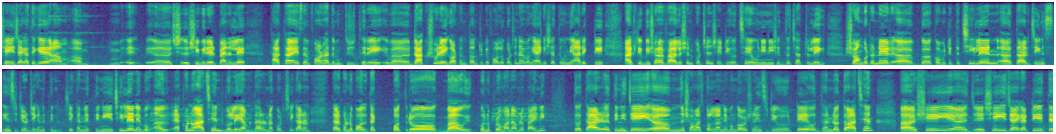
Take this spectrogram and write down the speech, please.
সেই জায়গা থেকে শিবিরের প্যানেলে থাকা এস এম ফরহাদ মুক্তিযুদ্ধের এই ডাকসুর এই গঠনতন্ত্রকে ফলো করছেন এবং একই সাথে উনি আরেকটি আরেকটি বিষয়ে ভায়োলেশন করছেন, সেটি হচ্ছে উনি নিষিদ্ধ ছাত্রলীগ সংগঠনের কমিটিতে ছিলেন তার যে ইনস্টিটিউট যেখানে যেখানে তিনি ছিলেন এবং এখনও আছেন বলেই আমরা ধারণা করছি, কারণ তার কোনো পদত্যাগপত্র বা ওই কোনো প্রমাণ আমরা পাইনি। তো তার, তিনি যেই সমাজ কল্যাণ এবং গবেষণা ইনস্টিটিউটে অধ্যয়নরত আছেন সেই যে, সেই জায়গাটিতে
